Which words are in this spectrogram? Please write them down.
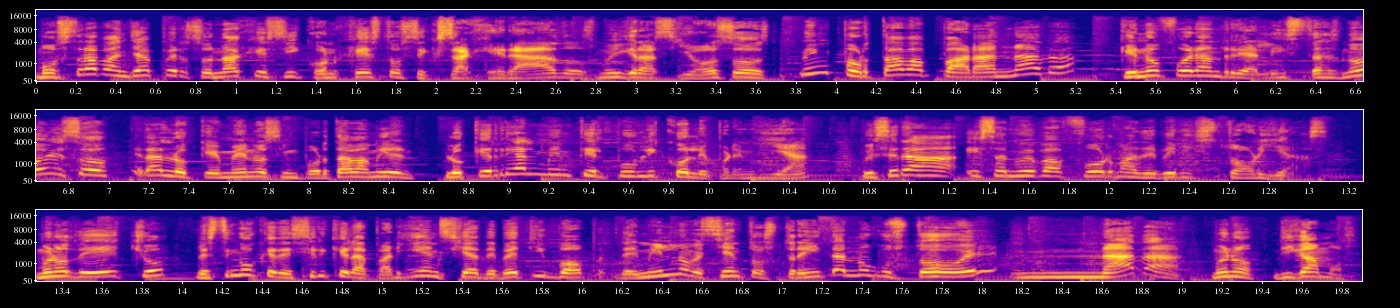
mostraban ya personajes y con gestos exagerados, muy graciosos, no importaba para nada que no fueran realistas, ¿no? Eso era lo que menos importaba, miren, lo que realmente el público le prendía, pues era esa nueva forma de ver historias. Bueno, de hecho, les tengo que decir que la apariencia de Betty Bob de 1930 no gustó, ¿eh? Nada. Bueno, digamos,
